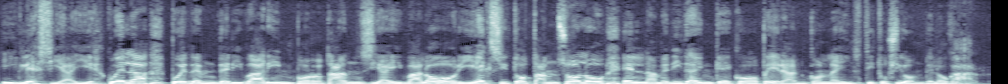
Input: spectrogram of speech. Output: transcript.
Iglesia y escuela pueden derivar importancia y valor y éxito tan solo en la medida en que cooperan con la institución del hogar.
